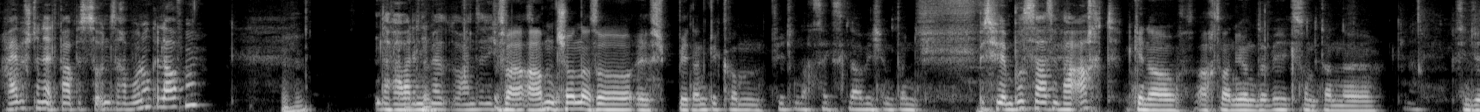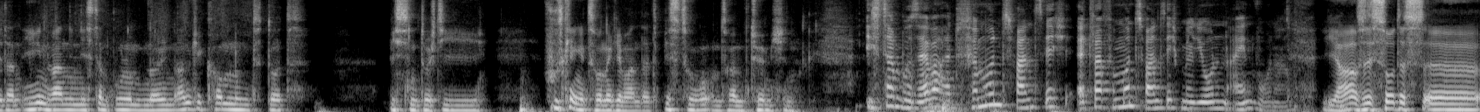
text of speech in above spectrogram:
halbe Stunde etwa bis zu unserer Wohnung gelaufen. Da war aber dann nicht mehr so wahnsinnig. Es war Abend schon, also er ist spät angekommen, Viertel nach sechs, glaube ich. Und dann, Bis wir im Bus saßen, war acht. genau, acht waren wir unterwegs und dann äh, sind wir dann irgendwann in Istanbul um neun angekommen und dort ein bisschen durch die Fußgängerzone gewandert, bis zu unserem Türmchen. Istanbul selber hat 25, etwa 25 Millionen Einwohner. Ja, also es ist so, dass, äh,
